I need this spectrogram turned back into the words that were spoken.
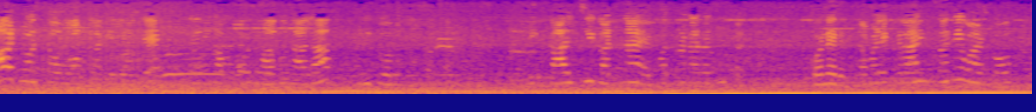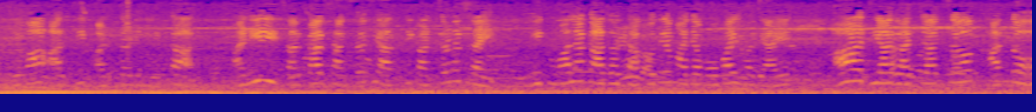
आठ वाजता वॉकला गेले होते त्यांचा फोन मागून आला आणि चोरून घेऊन गेला. ही कालची घटना आहे पत्रकाराची घटना कोण आहे रे त्यामुळे क्राईम कधी वाढतो जेव्हा आर्थिक अडचणी येतात सरकार सांगतं की आर्थिक अडचणच नाही. मी तुम्हाला कागद दाखवते? माझ्या मोबाईल मध्ये आहे. आज या राज्याचं खातं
